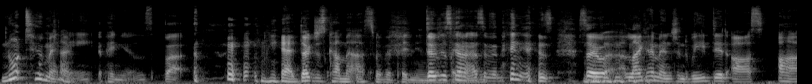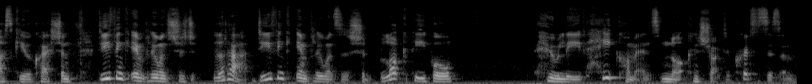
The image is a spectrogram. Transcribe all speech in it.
Not too many opinions, but Yeah, don't just come at us with opinions. don't on just come at us with opinions. So, uh, like I mentioned, we did ask ask you a question. Do you think influencers should, do you think influencers should block people who leave hate comments, not constructive criticism?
